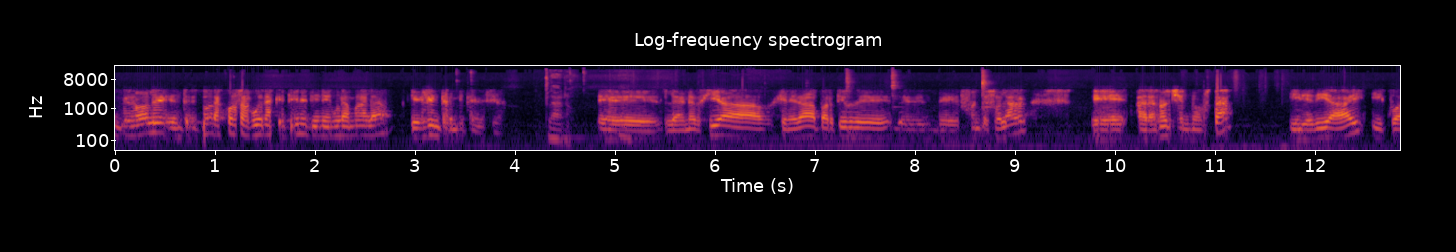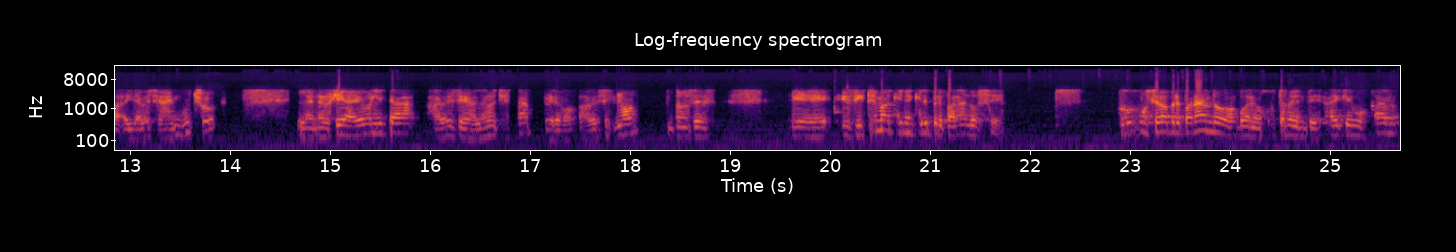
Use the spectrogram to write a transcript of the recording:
renovable, entre todas las cosas buenas que tiene, tiene una mala, que es la intermitencia. Claro. Eh, la energía generada a partir de, fuente solar, eh, a la noche no está, y de día hay, y, y a veces hay mucho. La energía eólica, a veces a la noche está, pero a veces no. Entonces, eh, el sistema tiene que ir preparándose. ¿Cómo se va preparando? Bueno, justamente hay que buscar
